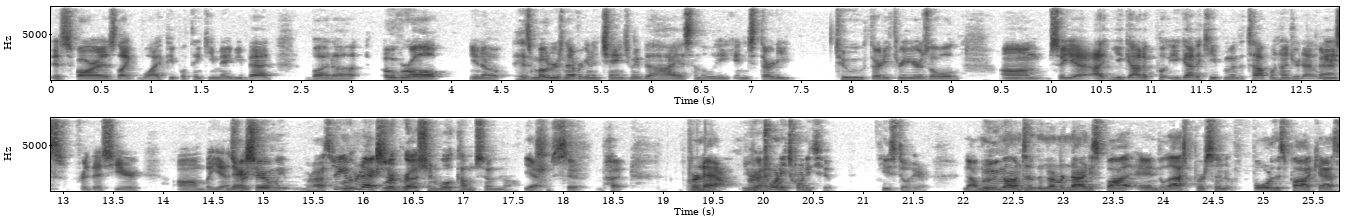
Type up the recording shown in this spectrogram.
as far as like why people think he may be bad. But uh, overall, you know, his motor is never going to change. Maybe the highest in the league, and he's 32, 33 years old. Um, so yeah, I, you got to put you got to keep him in the top 100 at least for this year. Um, but yes, next re- year we, we're not speaking re- for next year. regression will come soon though. Yeah, soon. But for Um, now, for right. 2022, he's still here. Now, moving on to the number 90 spot and the last person for this podcast,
